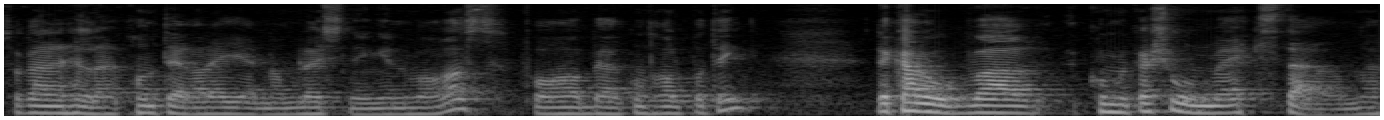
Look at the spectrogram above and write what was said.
så kan en heller håndtere det gjennom løsningen vår for å ha bedre kontroll på ting. Det kan òg være kommunikasjon med eksterne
